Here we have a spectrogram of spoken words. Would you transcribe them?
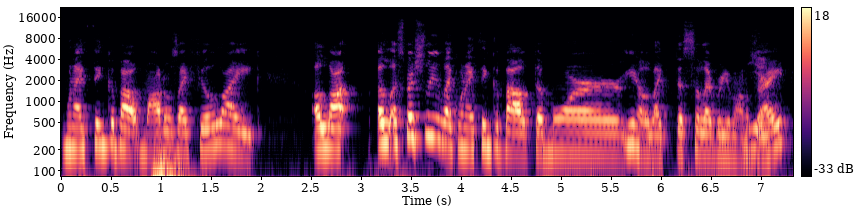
when I think about models I feel like a lot especially like when I think about the more, you know, like the celebrity models, Yeah. right?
